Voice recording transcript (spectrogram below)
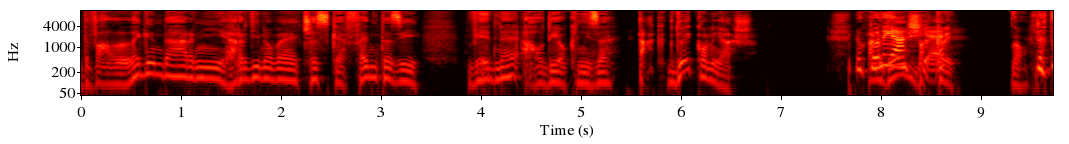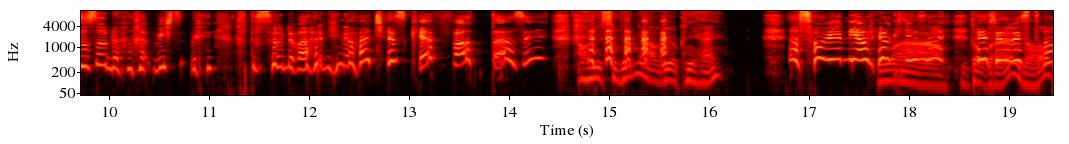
Dva legendární hrdinové české fantasy v jedné audioknize. Tak, kdo je Koniáš? No Koniáš je, je No. no to jsou, dva, víš, to jsou dva hrdinové české fantazy. A oni jsou v jedné audioknihe? A jsou v jedné audioknize. Wow, dobré, no. tomu?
